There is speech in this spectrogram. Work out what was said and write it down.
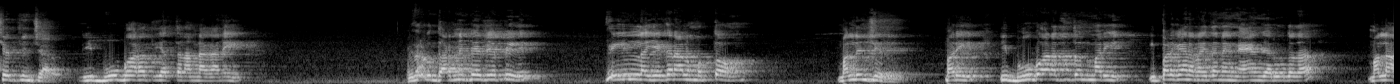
చర్చించారు. ఈ భూభారత్ ఎత్తనన్నా కానీ ఇవరకు ధరణి పేరు చెప్పి వేల ఎకరాలు మొత్తం మళ్ళించేది. మరి ఈ భూభారత్తో మరి ఇప్పటికైనా రైతన్న న్యాయం జరుగుతుందా? మళ్ళా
